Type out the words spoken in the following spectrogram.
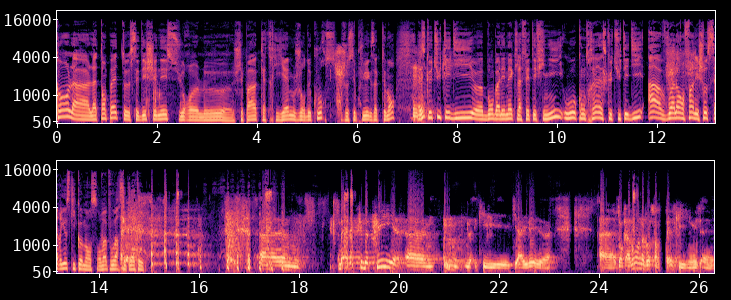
Quand la, la tempête s'est déchaînée sur euh, le, je sais pas, quatrième jour de course, je sais plus exactement, mhm. est-ce que tu t'es dit, bon bah les mecs, la fête est finie, ou au contraire, est-ce que tu t'es dit, ah voilà enfin les choses sérieuses qui commencent, on va pouvoir s'éclater? Euh, ben, l'actu de pluie euh, qui, qui est arrivé. Euh, euh, donc avant la grosse tempête qui nous, euh,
